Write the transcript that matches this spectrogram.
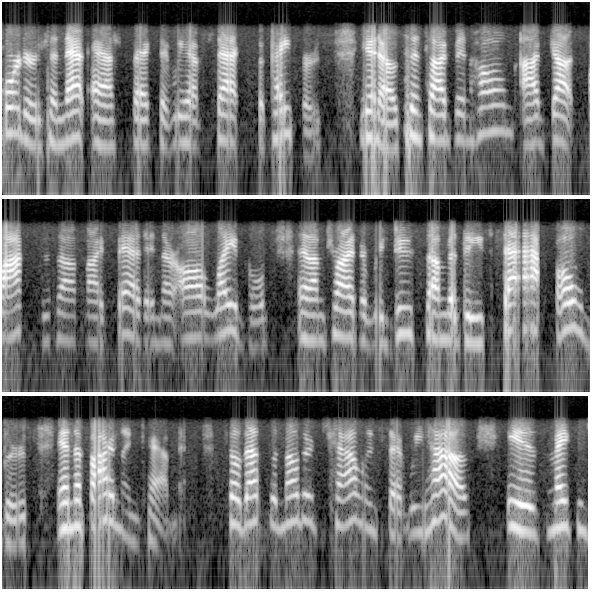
hoarders in that aspect that we have stacks of papers. You know, since I've been home, I've got boxes on my bed and they're all labeled, and I'm trying to reduce some of these stack folders in the filing cabinet. So that's another challenge that we have is making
